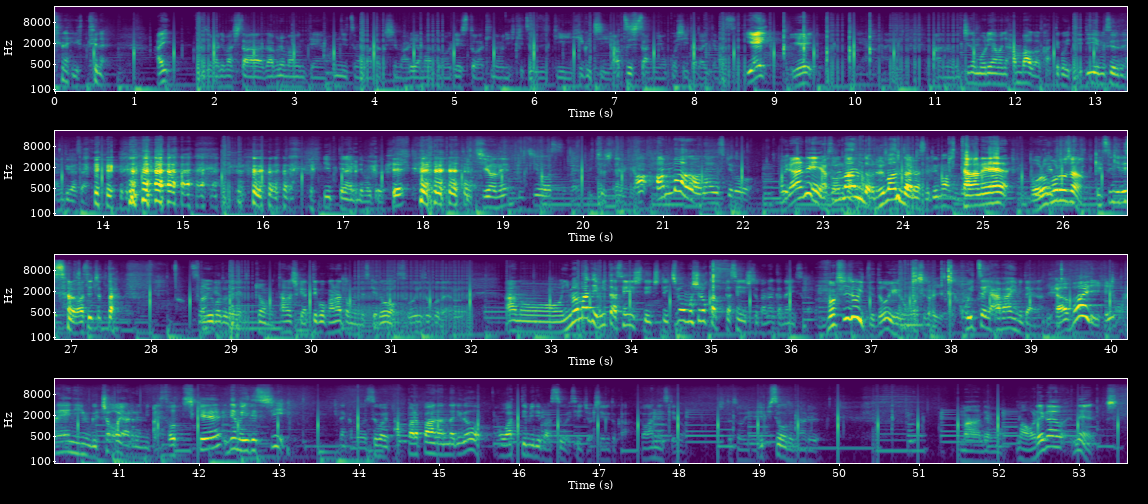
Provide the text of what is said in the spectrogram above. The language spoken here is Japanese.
ってない言ってない。はい始まりました。ダブルマウンテン。本日も私丸山とゲストは昨日に引き続き樋口敦さんにお越しいただいてます。イエイ！イエイ！あのうちの森山にハンバーガー買ってこいって DM するのやめてください。言ってないんで僕。一応ね。一応っすね。一応してみよあハンバーガーはないんですけど。ういらねえよそルマンドルマンドありますルマンド。汚ねボロボロじゃん。ケツに入れてたら忘れちゃったそういうことで今日も楽しくやっていこうかなと思うんですけどそういうとこだよね。あのー今まで見た選手でちょっと一番面白かった選手とかなんかないですか？面白いってどういう面白いよ。こいつはやばいみたいな。やばい？トレーニング超やるみたいあそっち系？なでもいいですしなんかもうすごいパッパラパーなんだけど終わってみればすごい成長してるとかわかんないですけどちょっとそういうエピソードのある。まあでもまあ俺がね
